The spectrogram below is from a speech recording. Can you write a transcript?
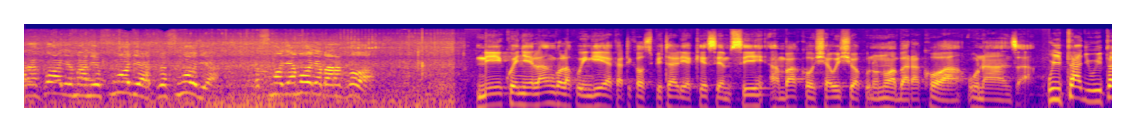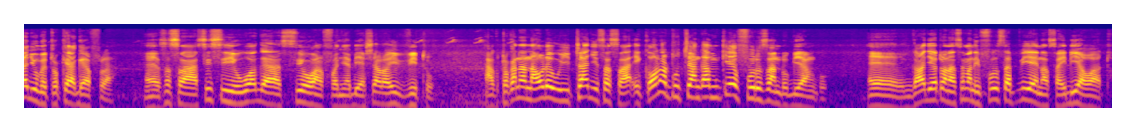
Barakoa jamani, elfu moja elfu moja elfu moja moja barakoa. Ni kwenye lango la kuingia katika hospitali ya KCMC ambako ushawishi wa kununua barakoa unaanza. Uhitaji uhitaji umetokea ghafla. Eh, sasa sisi uwaga sio wafanyabiashara hivi vitu. Na kutokana na ule uhitaji sasa ikaona tuchangamkie fursa ndugu yangu. Eh, ingawaje watu wanasema ni fursa pia inasaidia watu.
